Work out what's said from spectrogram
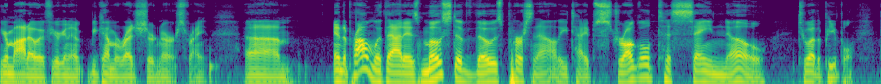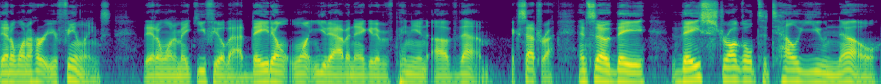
your motto if you're going to become a registered nurse, right? Um, and the problem with that is most of those personality types struggle to say no to other people. They don't want to hurt your feelings. They don't want to make you feel bad. They don't want you to have a negative opinion of them, etc. And so they they struggle to tell you no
